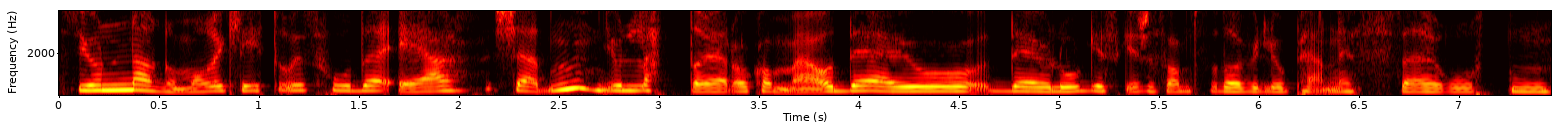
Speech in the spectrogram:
Så jo nærmere klitorishodet er skjeden, jo lettere er det å komme. Og det er, jo, det er jo logisk, ikke sant, for da vil jo penisroten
